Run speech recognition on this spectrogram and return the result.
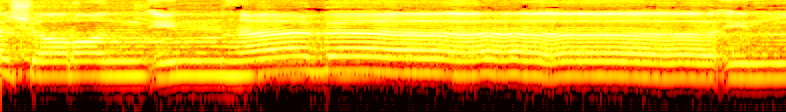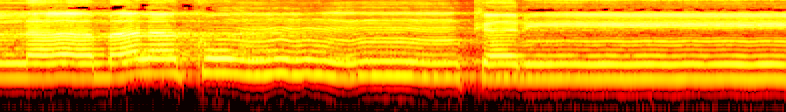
بشرا إن هذا إلا ملك كريم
